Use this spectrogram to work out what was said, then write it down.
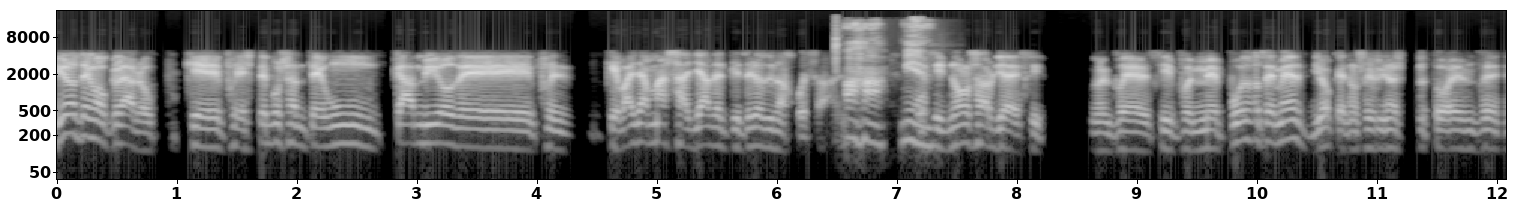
Yo no tengo claro que estemos ante un cambio de pues, que vaya más allá del criterio de una jueza. ¿eh? Ajá, bien. Es decir, no lo sabría decir. decir, pues me puedo temer, yo que no soy un experto en,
